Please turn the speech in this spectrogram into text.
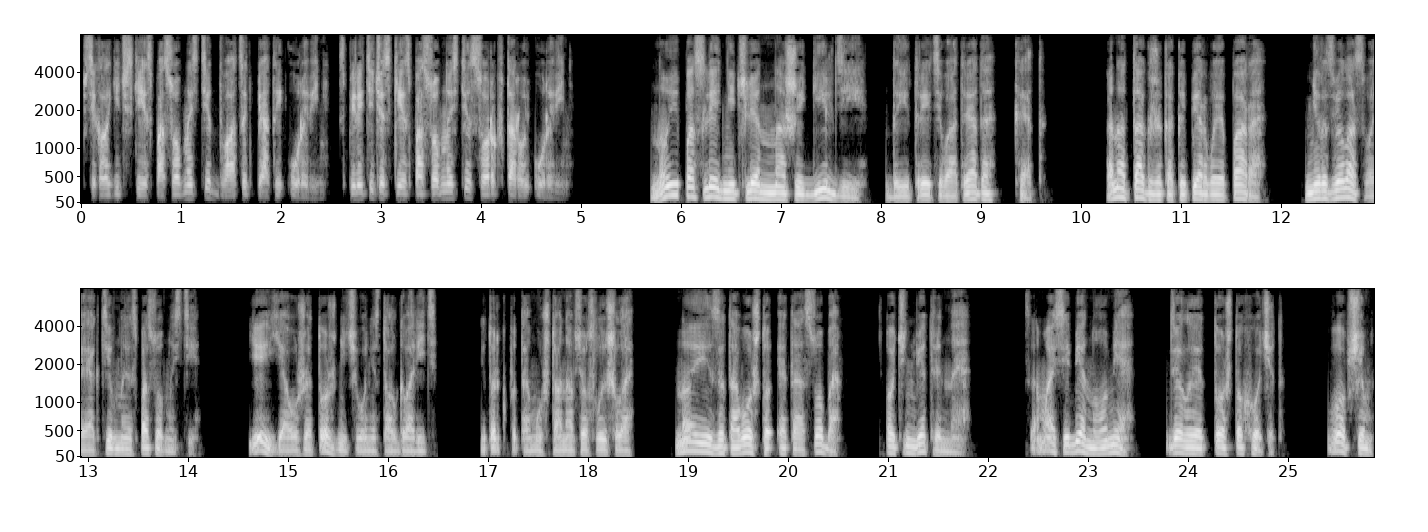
Психологические способности 25 уровень. Спиритические способности 42 уровень. Ну и последний член нашей гильдии, да и третьего отряда, Кэт. Она так же, как и первая пара, не развела свои активные способности. Ей я уже тоже ничего не стал говорить. Не только потому, что она все слышала, но и из-за того, что эта особа очень ветренная. Сама себе на уме, делает то, что хочет. В общем,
